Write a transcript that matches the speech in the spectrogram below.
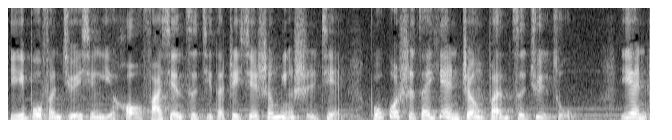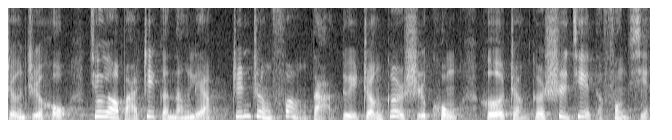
一部分觉醒以后，发现自己的这些生命实践不过是在验证本自具足，验证之后就要把这个能量真正放大，对整个时空和整个世界的奉献；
